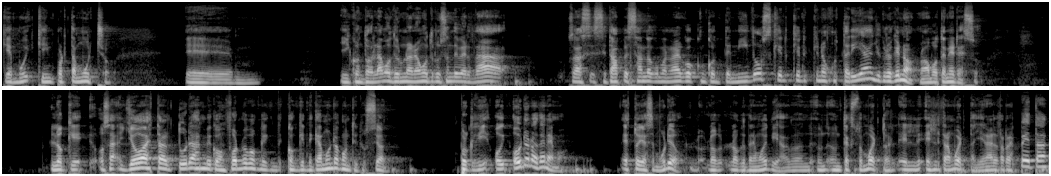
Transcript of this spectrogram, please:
que, es muy, que importa mucho. y cuando hablamos de una nueva constitución de verdad, o sea, si, estamos pensando como en algo con contenidos que, que, que, nos gustaría, yo creo que no, no vamos a tener eso lo que, o sea, yo a estas alturas me conformo con que, con que tengamos una constitución. Porque hoy, hoy no la tenemos. Esto ya se murió, lo, lo que tenemos hoy día, un, texto muerto, es, letra muerta, ya nadie la respeta,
